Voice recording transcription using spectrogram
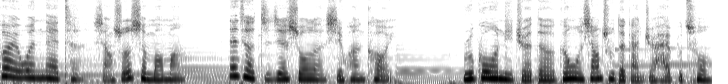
”Koi 问 Net 想说什么吗？Net 直接说了喜欢 Koi。如果你觉得跟我相处的感觉还不错，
